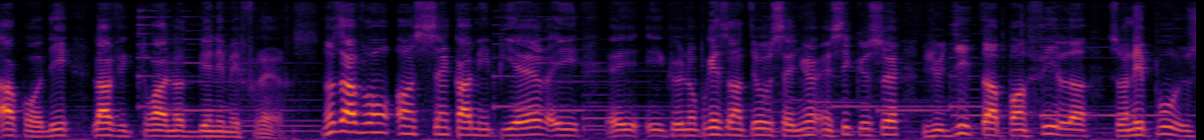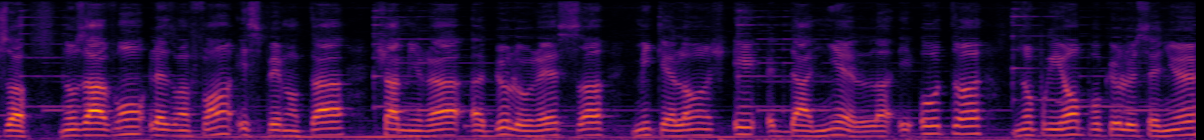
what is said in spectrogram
d'accorder la victoire à notre bien-aimé frère. Nous avons un Saint Camille Pierre et, et, que nous présentons au Seigneur, ainsi que ce Judith Pamphile, son épouse. Nous avons les enfants Esperanta, Chamira, Dolores, Michel-Ange et Daniel et autres. Nous prions pour que le Seigneur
